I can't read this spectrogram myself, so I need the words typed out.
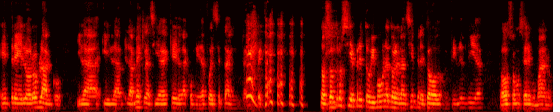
entre el oro blanco y la, y la, mezcla hacía que la comida fuese tan, tan Nosotros siempre tuvimos una tolerancia entre todos. Al fin del día, todos somos seres humanos.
